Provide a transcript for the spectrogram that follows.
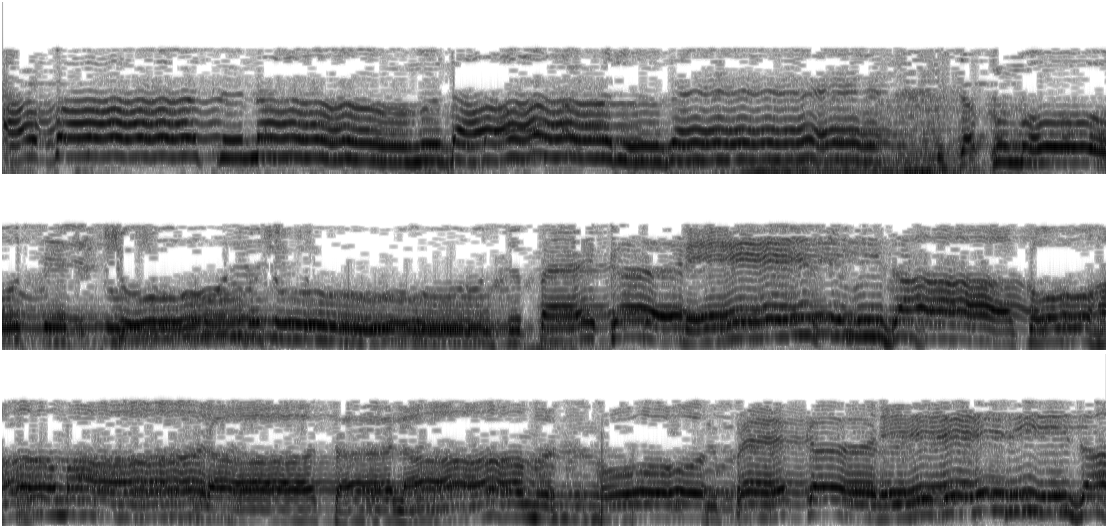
عباس نام دار زخموں سے چور چور۔ پہ کرے کو ہمارا سلام ہو۔ پہ کرے رضا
